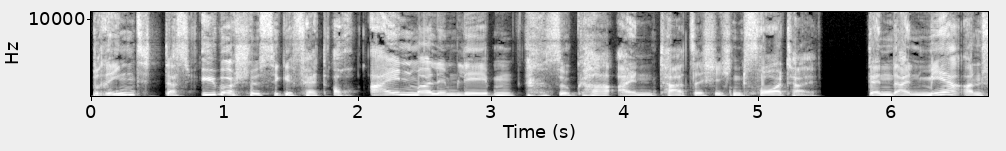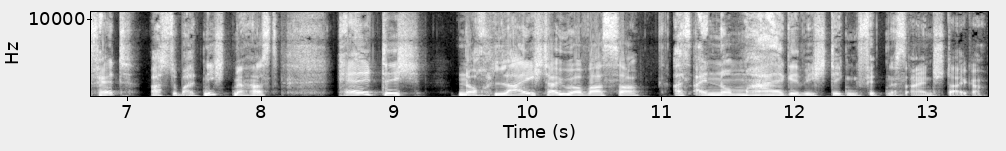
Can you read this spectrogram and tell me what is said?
bringt das überschüssige Fett auch einmal im Leben sogar einen tatsächlichen Vorteil. Denn dein Mehr an Fett, was du bald nicht mehr hast, hält dich noch leichter über Wasser als einen normalgewichtigen Fitnesseinsteiger.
